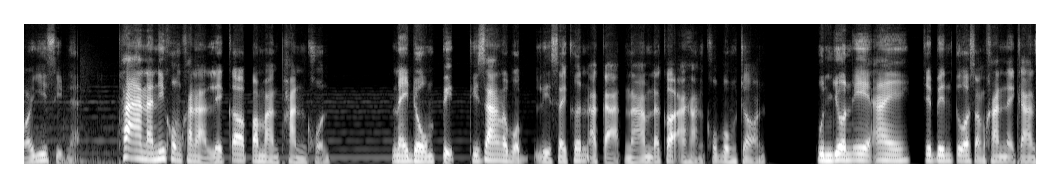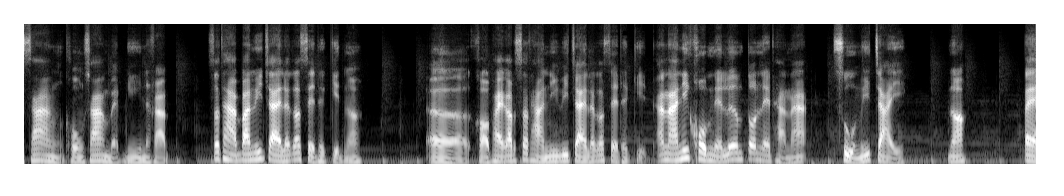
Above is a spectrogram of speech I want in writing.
2220 เนี่ย ถ้าอาณานิคมขนาดเล็กก็ประมาณพันคน ในโดมปิดที่สร้างระบบรีไซเคิลอากาศน้ำแล้วก็อาหารครบวงจรหุ่นยนต์ AI จะเป็นตัวสำคัญในการสร้างโครงสร้างแบบนี้นะครับ สถาบันวิจัยแล้วก็เศรษฐกิจเนาะเอ่อขออภัยครับสถานีวิจัยแล้วก็เศรษฐกิจอาณานิคมเนี่ยเริ่มต้นในฐานะศูนย์วิจัยเนาะ แต่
